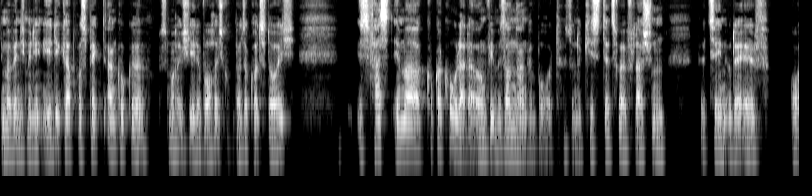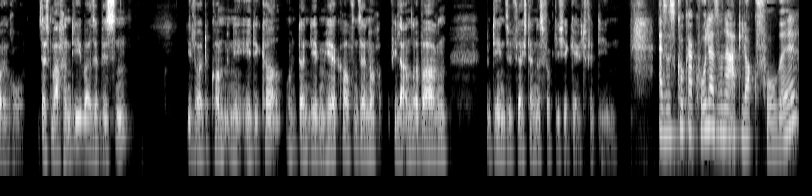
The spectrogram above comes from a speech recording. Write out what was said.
Immer wenn ich mir den Edeka-Prospekt angucke, das mache ich jede Woche, ich gucke mal so kurz durch, ist fast immer Coca-Cola da irgendwie im Sonderangebot. So eine Kiste, zwölf Flaschen für zehn oder elf Euro. Das machen die, weil sie wissen, die Leute kommen in den Edeka und dann nebenher kaufen sie noch viele andere Waren, mit denen sie vielleicht dann das wirkliche Geld verdienen. Also ist Coca-Cola so eine Art Lockvogel?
